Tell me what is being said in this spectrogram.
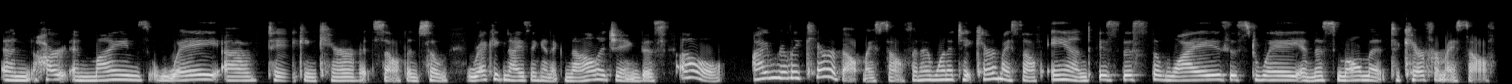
and heart and mind's way of taking care of itself. And so recognizing and acknowledging this, oh, I really care about myself and I want to take care of myself. And is this the wisest way in this moment to care for myself?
